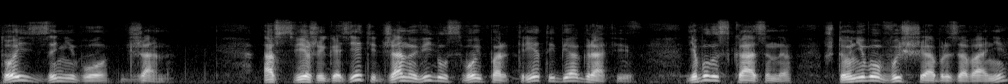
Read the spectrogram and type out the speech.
то есть за него, Джана. А в свежей газете Джан увидел свой портрет и биографию, где было сказано, что у него высшее образование,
